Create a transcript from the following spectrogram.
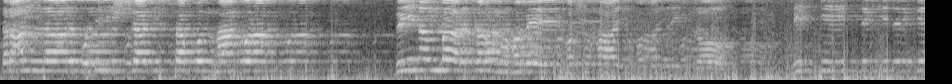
তারা আল্লাহর প্রতি বিশ্বাস স্থাপন না করা। দুই নম্বর কারণ হবে অসহায় মিসকিন ব্যক্তিদেরকে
